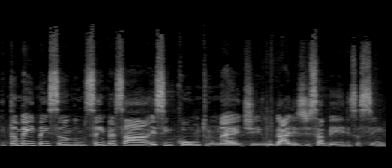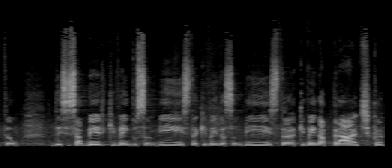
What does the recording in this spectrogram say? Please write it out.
e também pensando sempre essa, esse encontro, né, de lugares de saberes, assim. Então, desse saber que vem do sambista, que vem da sambista, que vem da prática,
